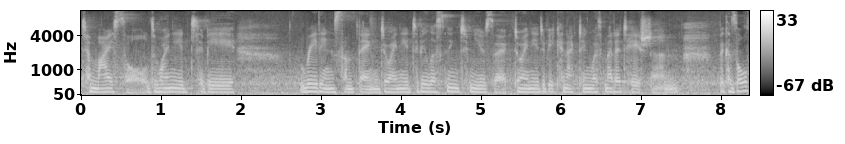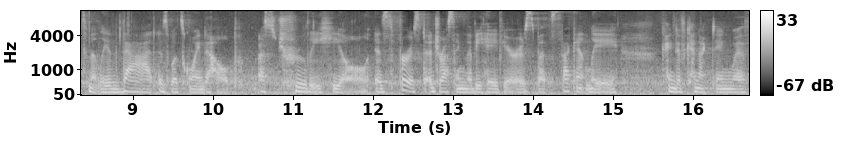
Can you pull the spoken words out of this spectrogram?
to my soul? Do I need to be reading something? Do I need to be listening to music? Do I need to be connecting with meditation? Because ultimately that is what's going to help us truly heal is first addressing the behaviors, but secondly, kind of connecting with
